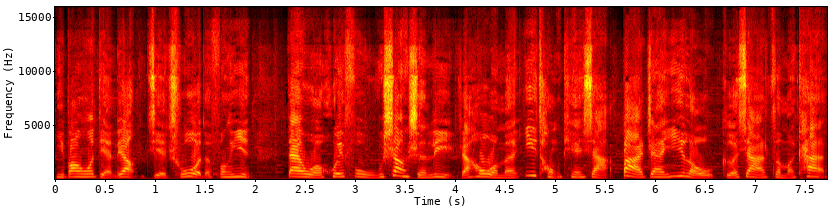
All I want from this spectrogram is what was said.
你帮我点亮，解除我的封印，待我恢复无上神力，然后我们一统天下，霸占一楼。阁下怎么看？”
